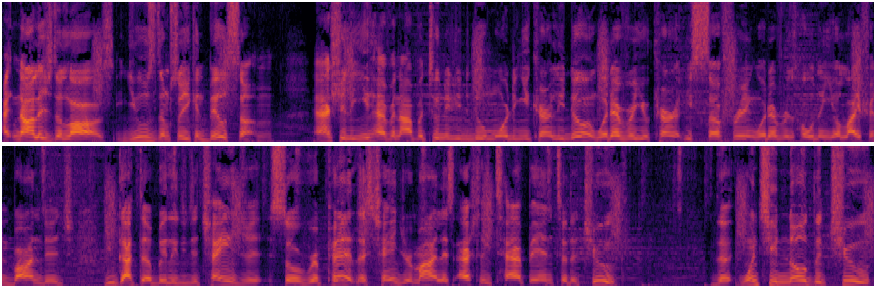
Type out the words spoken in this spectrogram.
acknowledge the laws, use them so you can build something. Actually, you have an opportunity to do more than you're currently doing. Whatever you're currently suffering, whatever is holding your life in bondage, you got the ability to change it. So repent, let's change your mind. Let's actually tap into the truth once you know the truth,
